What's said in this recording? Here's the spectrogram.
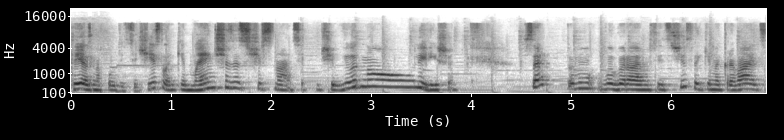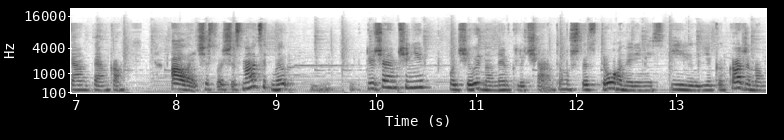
де знаходяться числа, які менші за 16. Очевидно, лівіше. Все, тому вибираємо всі ці числа, які накриває ця антенка. Але число 16 ми включаємо чи ні? Очевидно, не включаємо, тому що це строга нерівність. І, яка каже, нам,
